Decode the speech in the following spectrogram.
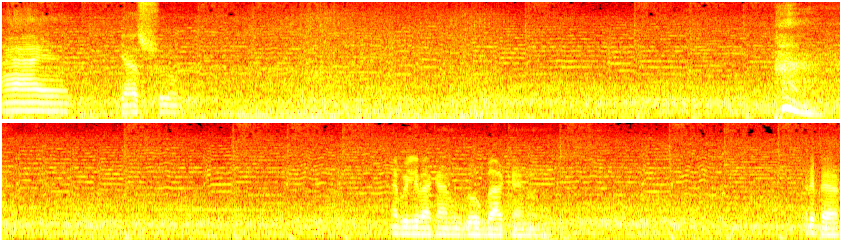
I Yasu. I believe I can go back and repair.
